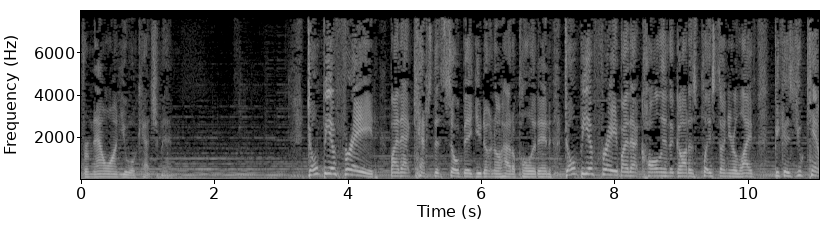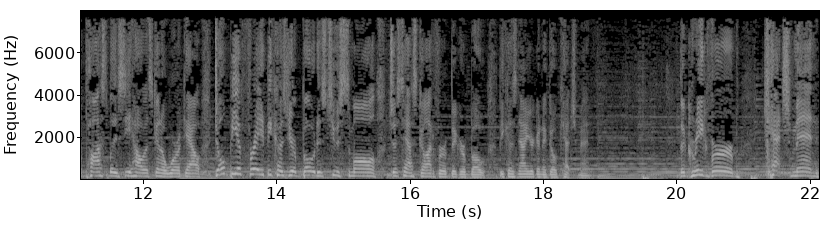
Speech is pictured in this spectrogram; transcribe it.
From now on, you will catch men. Don't be afraid by that catch that's so big you don't know how to pull it in. Don't be afraid by that calling that God has placed on your life because you can't possibly see how it's going to work out. Don't be afraid because your boat is too small. Just ask God for a bigger boat because now you're going to go catch men. The Greek verb catch men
